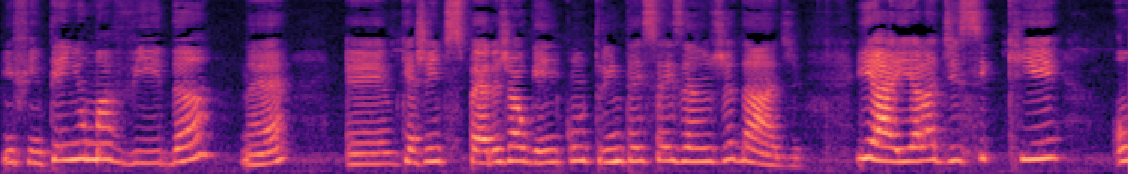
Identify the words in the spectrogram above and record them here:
enfim, tem uma vida, né? É, que a gente espera de alguém com 36 anos de idade. E aí ela disse que o,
